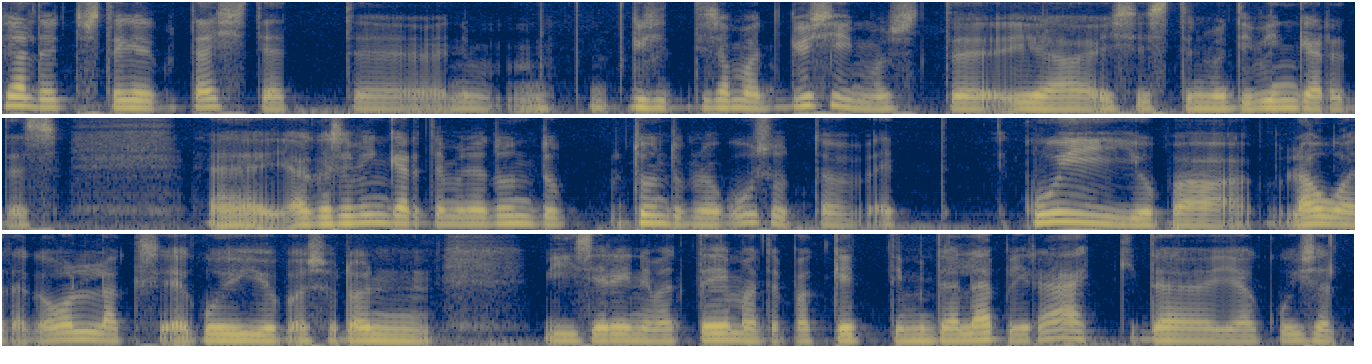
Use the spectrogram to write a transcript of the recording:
seal ta ütles tegelikult hästi, et äh, küsiti samad küsimust ja siis ta niimoodi vingerdas. Äh, aga see vingerdamine tundub, tundub nagu usutav, et kui juba laua taga ollakse ja kui juba sul on viis erinevat teemade paketti, mida läbi rääkida ja kui sealt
